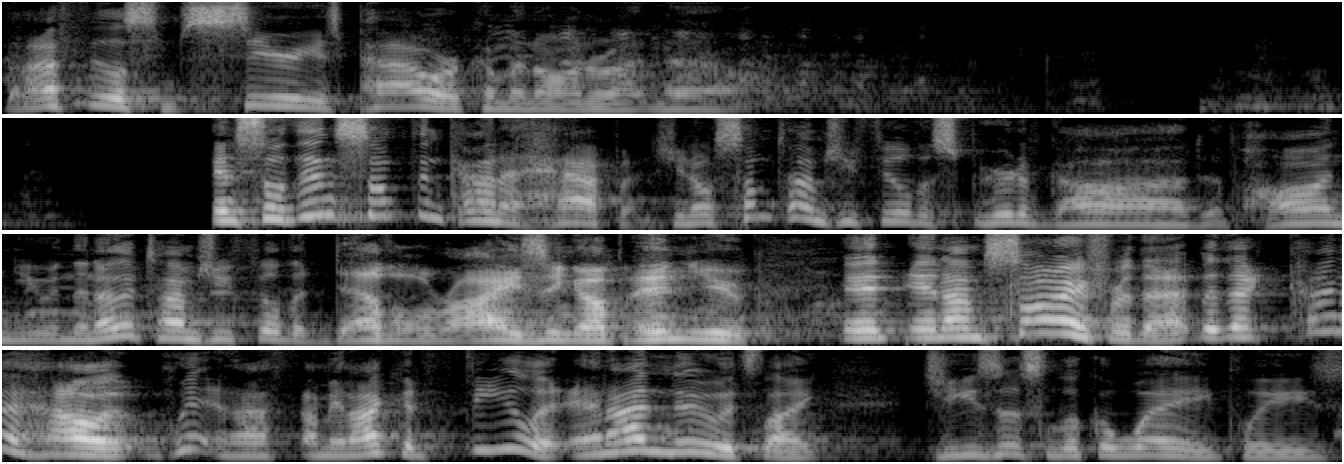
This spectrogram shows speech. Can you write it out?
but I feel some serious power coming on right now. And so then something kind of happens. You know, sometimes you feel the Spirit of God upon you, and then other times you feel the devil rising up in you. And, and I'm sorry for that, but that kind of how it went. I, I mean, I could feel it, and I knew it's like, Jesus, look away, please.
